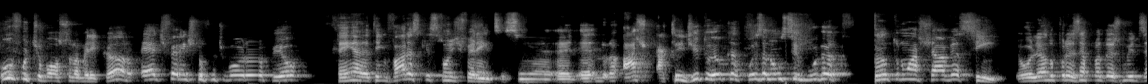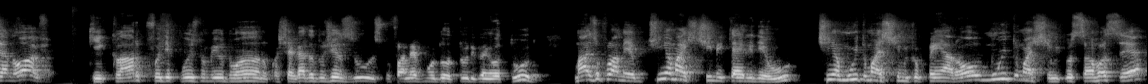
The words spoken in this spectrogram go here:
o futebol sul-americano é diferente do futebol europeu tem, tem várias questões diferentes. Assim, é, é, é, acho, acredito eu que a coisa não se muda tanto numa chave assim. Eu, olhando, por exemplo, para 2019, que claro que foi depois do meio do ano, com a chegada do Jesus, que o Flamengo mudou tudo e ganhou tudo, mas o Flamengo tinha mais time que a LDU, tinha muito mais time que o Penharol, muito mais time que o San José,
